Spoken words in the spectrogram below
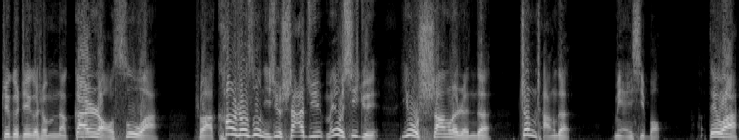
这个这个什么呢？干扰素啊，是吧？抗生素你去杀菌，没有细菌，又伤了人的正常的免疫细胞，对吧？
